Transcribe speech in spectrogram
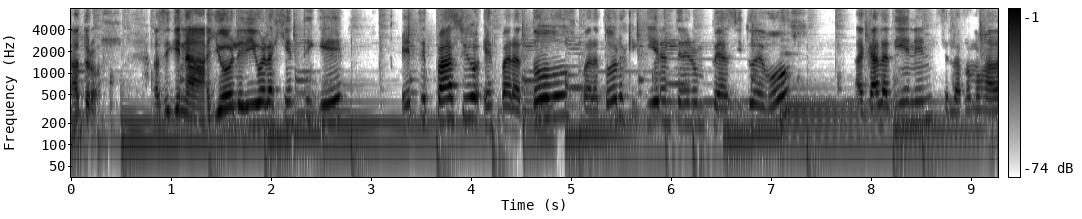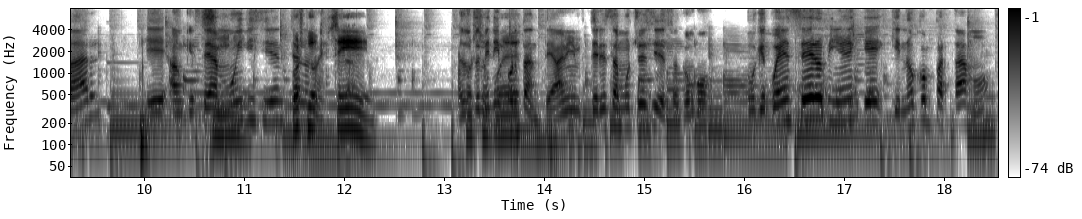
Atroz. Así que nada, yo le digo a la gente que este espacio es para todos, para todos los que quieran tener un pedacito de voz. Acá la tienen, se las vamos a dar, eh, aunque sea Sí. muy disidente Por su- sí, Eso también es importante. A mí me interesa mucho decir eso. Como, como que pueden ser opiniones que, que no compartamos,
